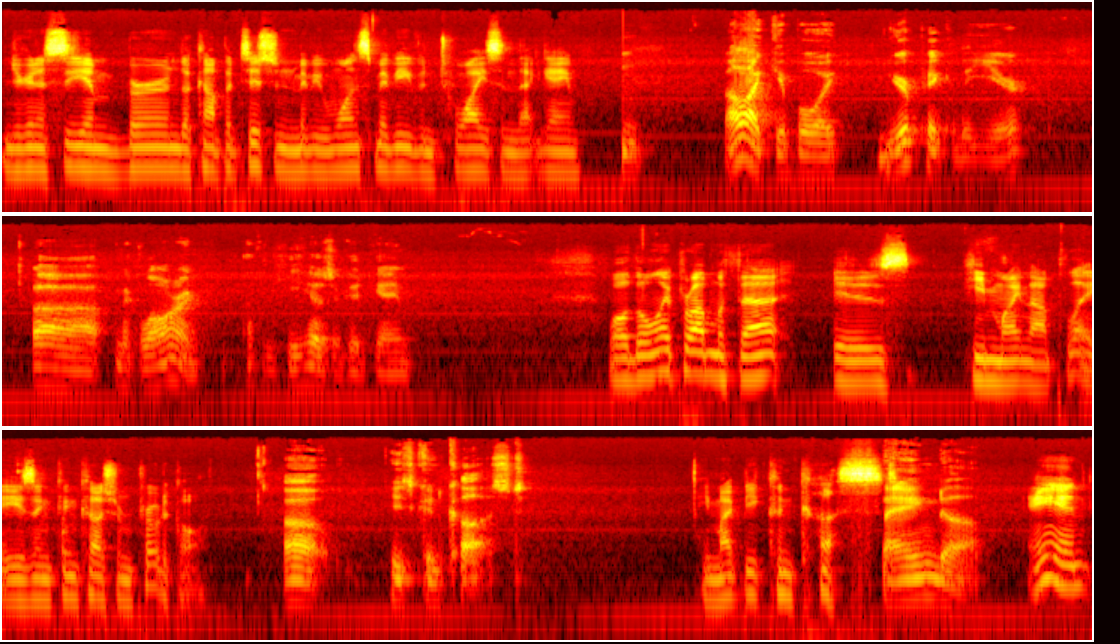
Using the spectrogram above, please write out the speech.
you're going to see him burn the competition maybe once, maybe even twice in that game. I like your boy. Your pick of the year, uh, McLaurin. I think he has a good game. Well, the only problem with that is he might not play. He's in concussion protocol. Oh, he's concussed. He might be concussed. Banged up. And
